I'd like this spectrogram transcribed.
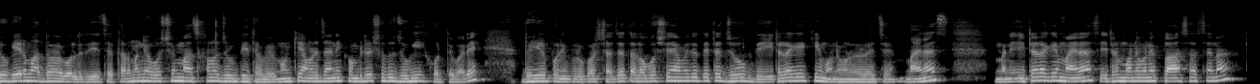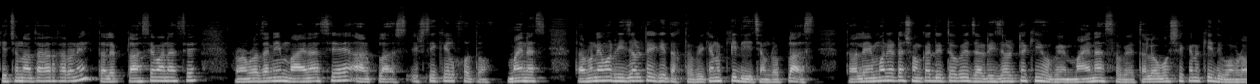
যোগের মাধ্যমে বলে দিয়েছে, তার মানে অবশ্যই মাঝখানেও যোগ দিতে হবে এবং কি আমরা জানি কম্পিউটার শুধু যোগই করতে পারে, দুইয়ের পরিপূরকর সাজে তাহলে অবশ্যই আমি যদি এটা যোগ দিই, এটার আগে কি মনে মনে রয়েছে? মাইনাস মানে এটার আগে মাইনাস এটার মনে মনে প্লাস আছে না? কিছু না থাকার কারণে? তাহলে প্লাসে মাইনাসে কারণ আমরা জানি মাইনাসে আর প্লাস ইটস ইকুয়াল কত? মাইনাস তার মানে আমার রেজাল্টটা একই থাকতে হবে। কেন কি দিয়েছি আমরা? প্লাস তাহলে এমন একটা সংখ্যা দিতে হবে, যার রেজাল্টটা কি হবে? মাইনাস হবে। তাহলে অবশ্যই কেন কি দেবো আমরা?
